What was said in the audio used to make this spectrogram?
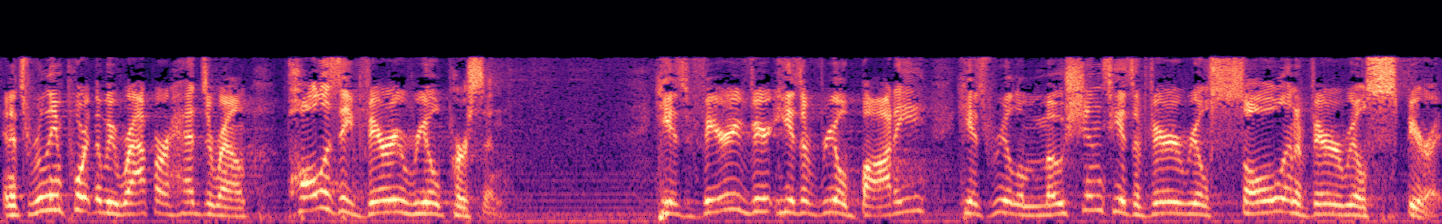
And it's really important that we wrap our heads around Paul is a very real person. He has very, very, he has a real body, he has real emotions, he has a very real soul, and a very real spirit.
